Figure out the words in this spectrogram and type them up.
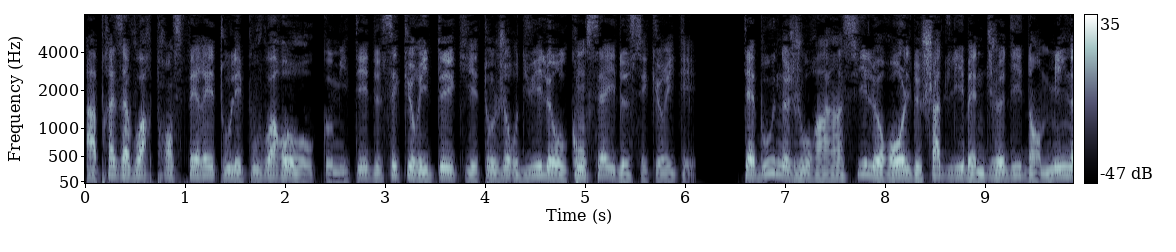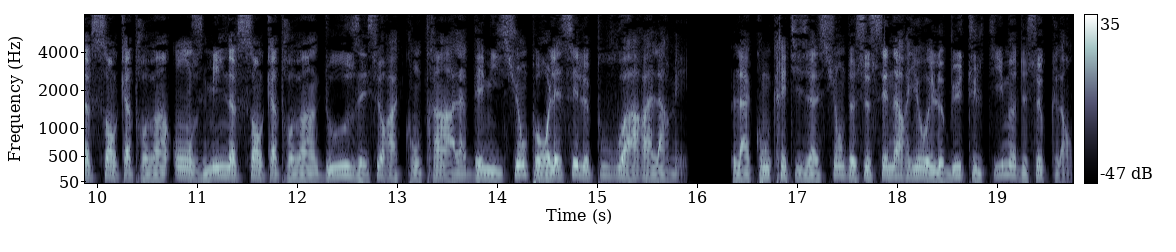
après avoir transféré tous les pouvoirs au haut comité de sécurité qui est aujourd'hui le Haut Conseil de sécurité. Tebboune jouera ainsi le rôle de Chadli Benjedi dans 1991-1992 et sera contraint à la démission pour laisser le pouvoir à l'armée. La concrétisation de ce scénario est le but ultime de ce clan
